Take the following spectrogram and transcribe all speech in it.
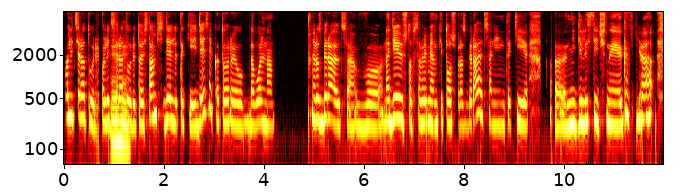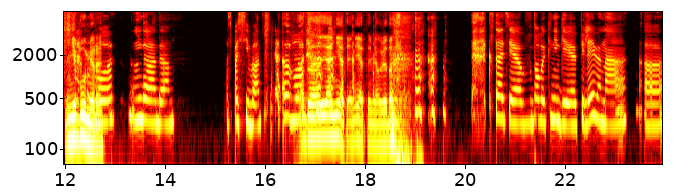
По литературе, по литературе. Угу. То есть там сидели такие дети, которые довольно разбираются в... Надеюсь, что в современке тоже разбираются, они не такие э, нигилистичные, как я. Не бумеры. Вот. Да, да. Спасибо. Вот. Да, я нет, я не это имел в виду. Кстати, в новой книге Пелевина э,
